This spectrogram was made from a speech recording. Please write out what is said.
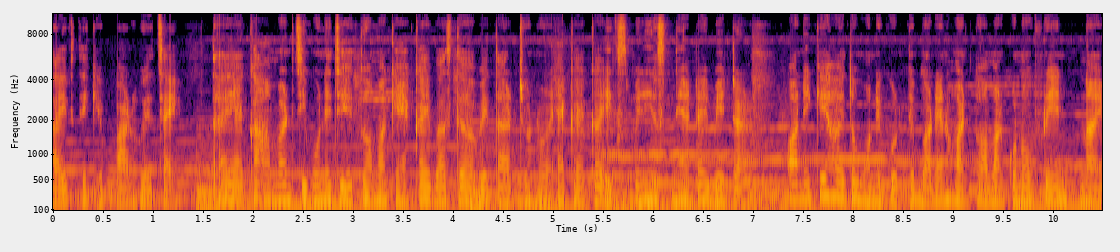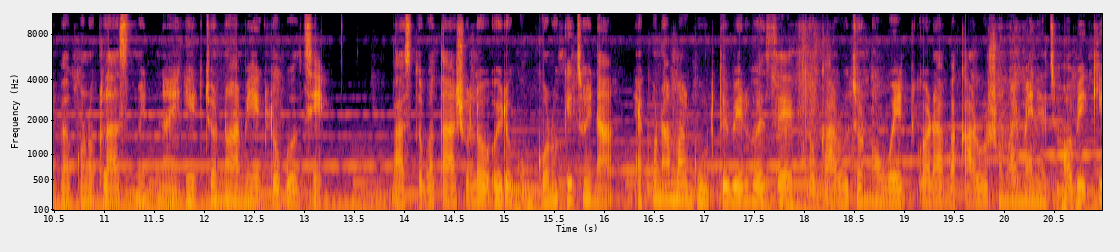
লাইফ থেকে পার হয়ে যায়। তাই একা আমার জীবনে যেহেতু আমাকে একাই বাঁচতে হবে, তার জন্য একা একা এক্সপিরিয়েন্স নেওয়াটাই বেটার অনেকে হয়তো মনে করতে পারেন, হয়তো আমার কোনো ফ্রেন্ড নাই বা কোনো ক্লাসমেট নাই, এর জন্য আমি একটু বলছি। বাস্তবতা আসলে ওইরকম কোনো কিছুই না। এখন আমার ঘুরতে বের হয়েছে, তো কারোর জন্য ওয়েট করা বা কারোর সময় ম্যানেজ হবে কি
